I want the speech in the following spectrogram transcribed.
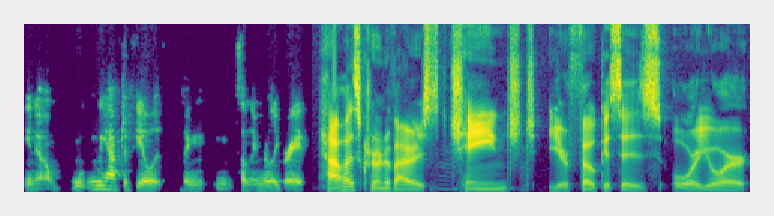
you know we have to feel it's something something really great. How has coronavirus changed your focuses or your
